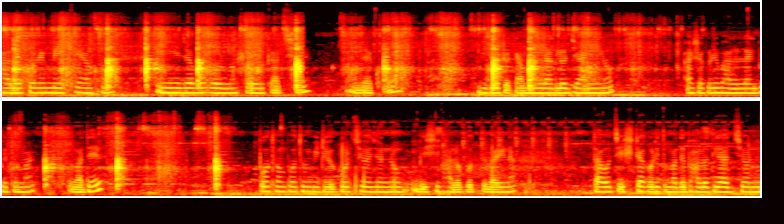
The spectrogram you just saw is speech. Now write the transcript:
ভালো করে মেখে এখন নিয়ে যাব বর্মশাইয়ের কাছে। দেখো, ভিডিওটা কেমন লাগল জানিও। আশা করি ভালো লাগবে তোমার। তোমাদের প্রথম প্রথম ভিডিও করছি, ওই জন্য বেশি ভালো করতে পারি না। তাও চেষ্টা করি তোমাদের ভালো দেওয়ার জন্য।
